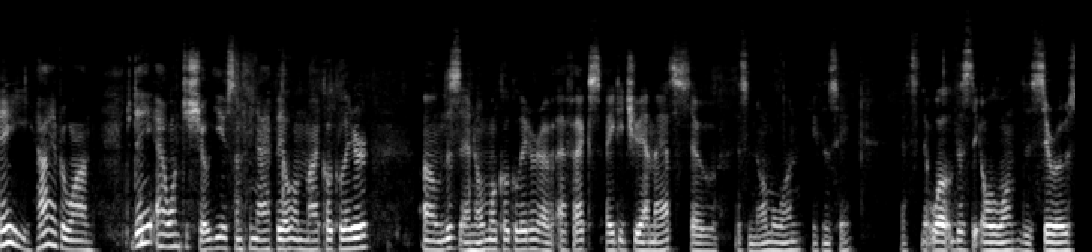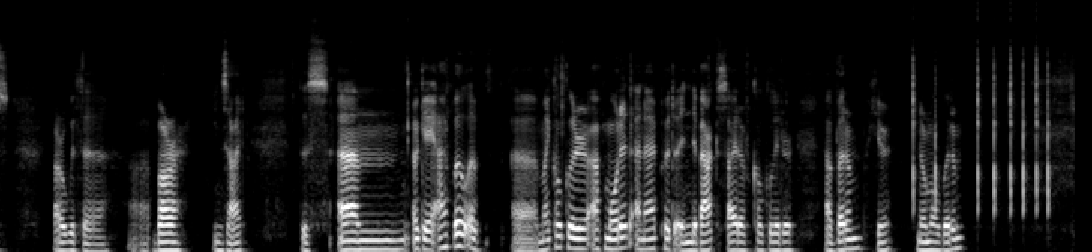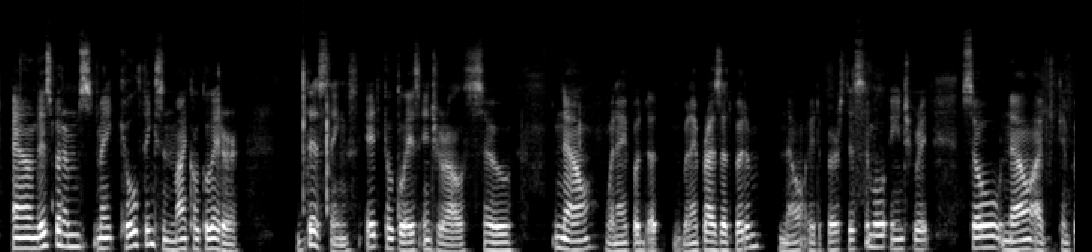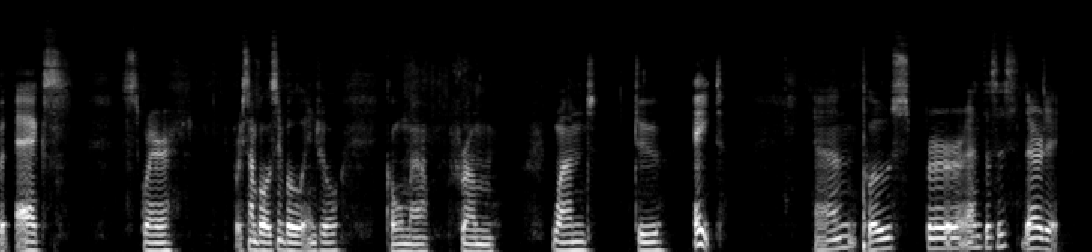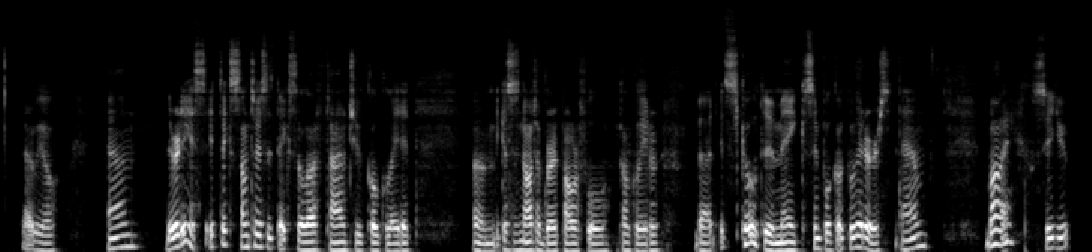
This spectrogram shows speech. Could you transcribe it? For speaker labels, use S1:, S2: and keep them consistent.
S1: Hey, hi everyone. Today I want to show you something I built on my calculator. Um, this is a normal calculator of FX82MS, so it's a normal one. You can see. It's the, well, this is the old one. The zeros are with a, a bar inside. This um okay. I built a uh, my calculator. I've modded and I put in the back side of calculator a button here, normal button and these buttons make cool things in my calculator. These things, it calculates integrals. So now when I put that when I press that button, now it appears this symbol integrate. So now I can put x square for example a simple integral comma from 1 to 8 and close parenthesis there it there we go and there it is. It takes sometimes it takes a lot of time to calculate it um, because it's not a very powerful calculator but it's cool to make simple calculators. And bye. See you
